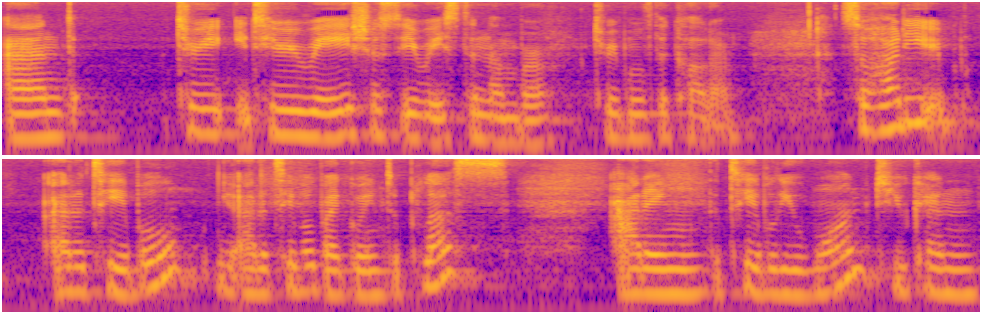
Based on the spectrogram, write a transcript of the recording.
And to, to erase, just erase the number to remove the color. So how do you add a table? You add a table by going to plus, adding the table you want. You can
